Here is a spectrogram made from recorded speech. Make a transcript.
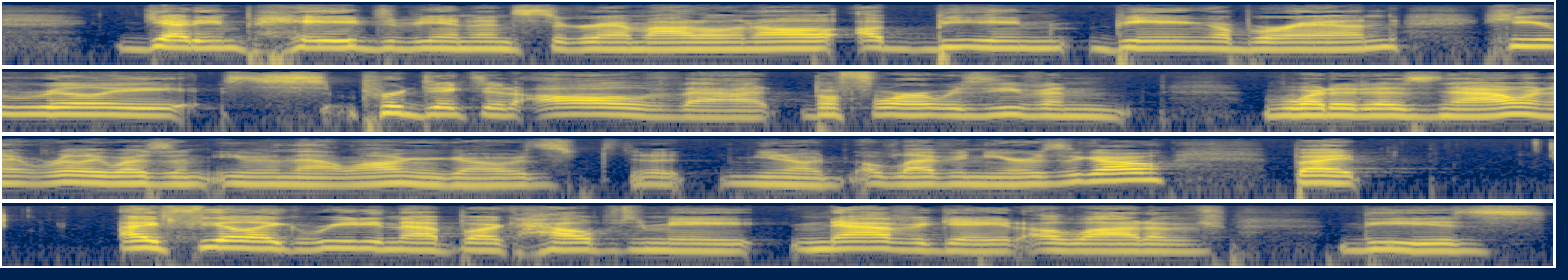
getting paid to be an Instagram model and all uh, being being a brand. He really s- predicted all of that before it was even what it is now, and it really wasn't even that long ago. It was uh, you know 11 years ago, but I feel like reading that book helped me navigate a lot of these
